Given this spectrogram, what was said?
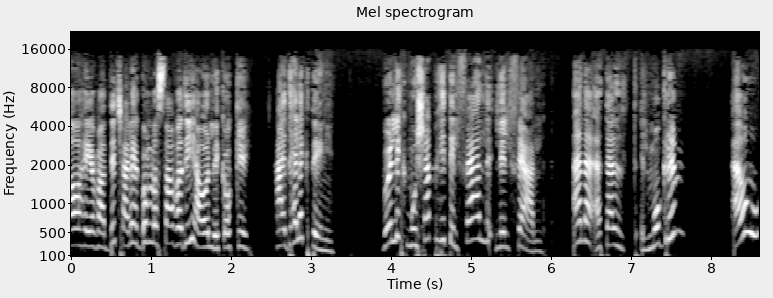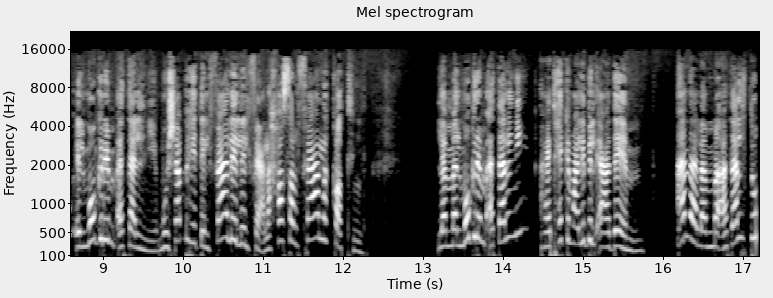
آه هي ما عدتش عليها الجملة الصعبة دي؟ هقول لك. أوكي. هعيدها لك تاني. بيقول لك مشابهة الفعل للفعل. أنا قتلت المجرم أو المجرم قتلني. مشابهة الفعل للفعل. حصل فعل قتل. لما المجرم قتلني هيتحكم عليه بالإعدام. أنا لما قتلته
